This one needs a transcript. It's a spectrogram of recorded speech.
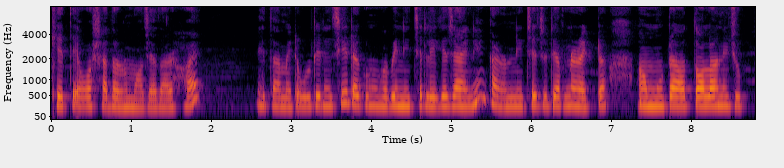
খেতে অসাধারণ, মজাদার হয়। এই তো আমি এটা উল্টে নিয়েছি। এটা কোনোভাবে নিচে লেগে যায়নি। কারণ নিচে যদি আপনার একটা মোটা তলানিযুক্ত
